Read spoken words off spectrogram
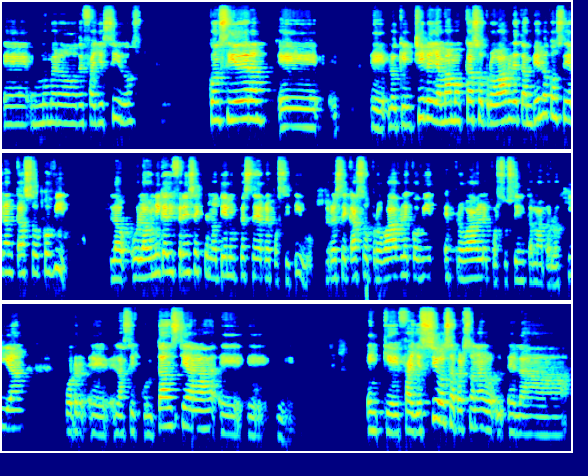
un número de fallecidos consideran lo que en Chile llamamos caso probable, también lo consideran caso COVID. La, única diferencia es que no tiene un PCR positivo, pero ese caso probable COVID es probable por su sintomatología, por eh, la circunstancia eh, eh, en que falleció esa persona, la,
